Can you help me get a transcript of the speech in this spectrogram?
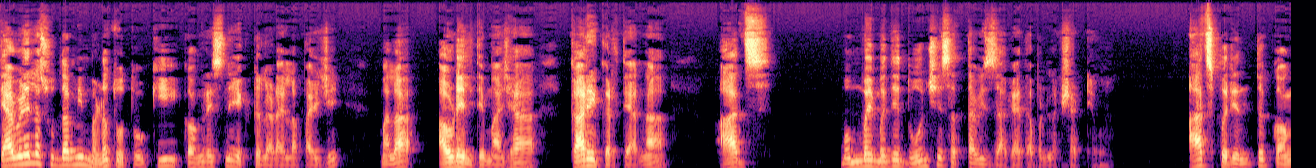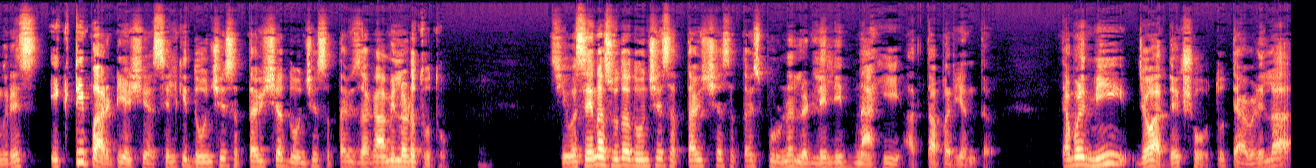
त्यावेळेला सुद्धा मी म्हणत होतो की काँग्रेसने एकटं लढायला पाहिजे. मला आवडेल ते माझ्या कार्यकर्त्यांना. आज मुंबईमध्ये दोनशे सत्तावीस जागा आहेत आपण लक्षात ठेवा. आजपर्यंत काँग्रेस एकटी पार्टी अशी असेल की दोनशे सत्तावीसच्या दोनशे सत्तावीस जागा आम्ही लढत होतो. शिवसेना सुद्धा दोनशे सत्तावीसच्या सत्तावीस पूर्ण लढलेली नाही आतापर्यंत त्यामुळे मी जेव्हा अध्यक्ष होतो त्यावेळेला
